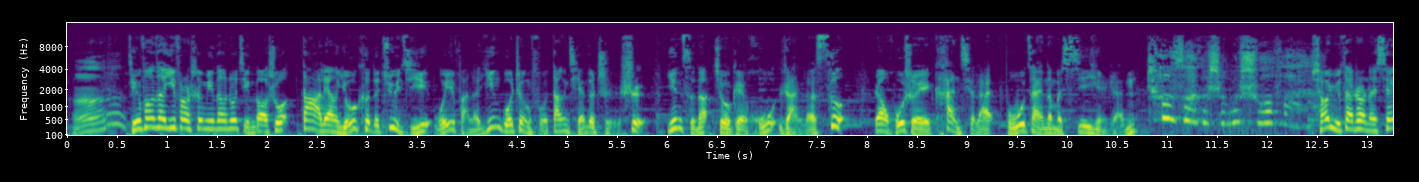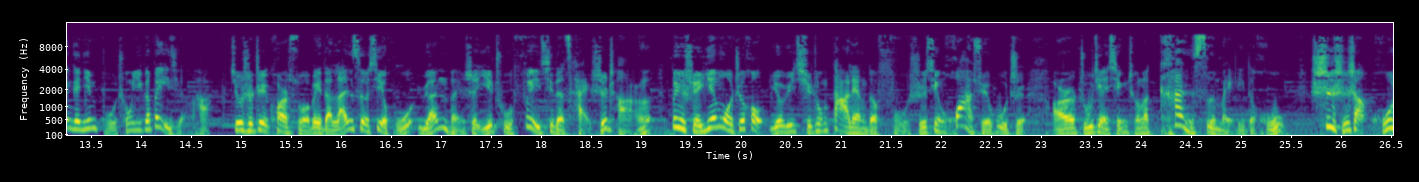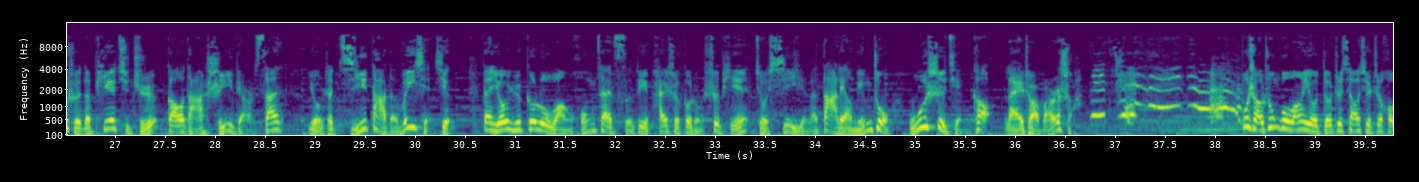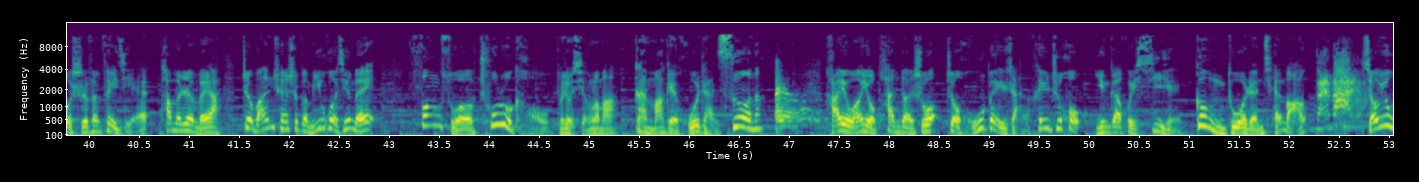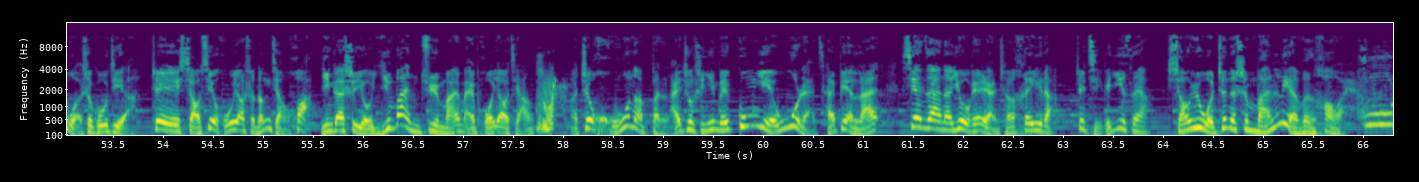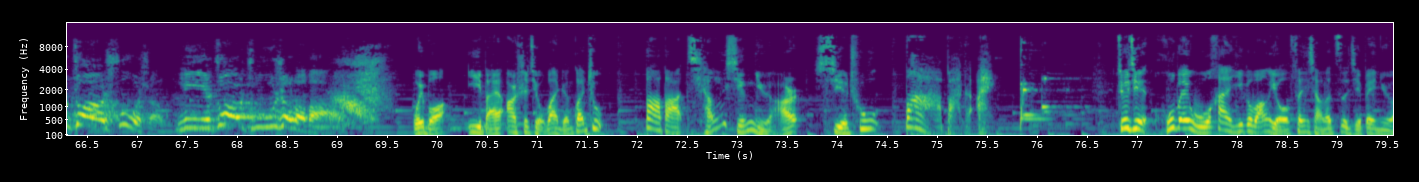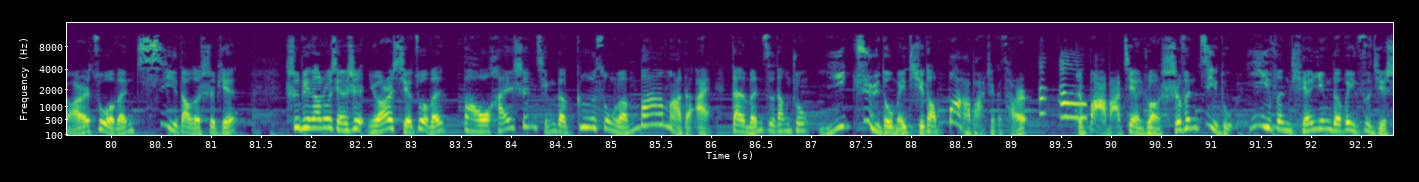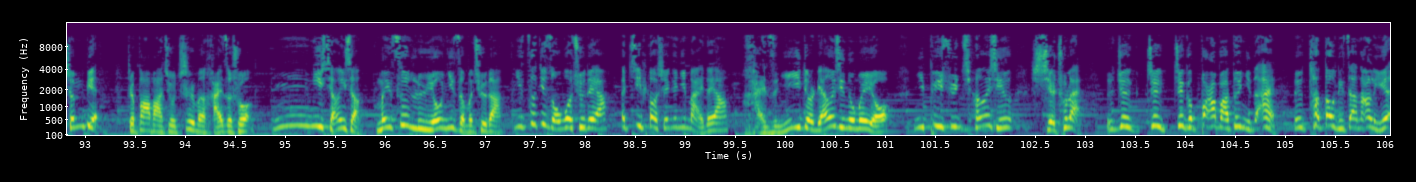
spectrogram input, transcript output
警方在一份声明当中警告说，大量游客的聚集违反了英国政府当前的指示，因此呢，就给湖染了色，让湖水看起来不再那么吸引人。这算个什么说法呀？小雨在这儿呢，先给您补充一个背景哈，就是这块所谓的蓝色泻湖原本是一处废弃的采石场，被水淹没之后，由于其中大量的腐蚀性化学物质，而逐渐形成了。看似美丽的湖，事实上湖水的 pH 值高达十一点三，有着极大的危险性。但由于各路网红在此地拍摄各种视频，就吸引了大量民众无视警告来这儿玩耍。不少中国网友得知消息之后十分费解，他们认为啊，这完全是个迷惑行为，封锁出入口不就行了吗？干嘛给湖染色呢？还有网友判断说，这湖被染黑之后，应该会吸引更多人前往。大爷，小雨，我是估计啊，这小谢湖要是能讲话，应该是有一万句买买婆要讲啊。这湖呢，本来就是因为工业污染才变蓝，现在呢又给染成黑的，这几个意思呀？小雨，我真的是满脸问号哎。猪撞树上了，你撞猪上了吧？微博一百二十九万人关注，爸爸强行女儿写出爸爸的爱。最近，湖北武汉一个网友分享了自己被女儿作文气到的视频。视频当中显示，女儿写作文饱含深情地歌颂了妈妈的爱，但文字当中一句都没提到“爸爸”这个词儿。这爸爸见状十分嫉妒，义愤填膺地为自己申辩。这爸爸就质问孩子说：“嗯，你想一想，每次旅游你怎么去的？你自己走过去的呀？机票谁给你买的呀？孩子，你一点良心都没有！你必须强行写出来，这这这个爸爸对你的爱，他到底在哪里？”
